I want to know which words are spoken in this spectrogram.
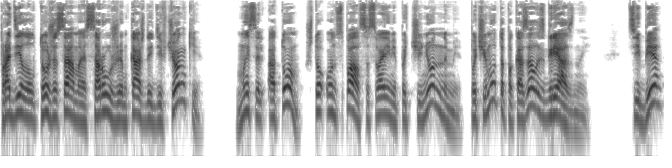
проделал то же самое с оружием каждой девчонки? Мысль о том, что он спал со своими подчиненными, почему-то показалась грязной. Тебе,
